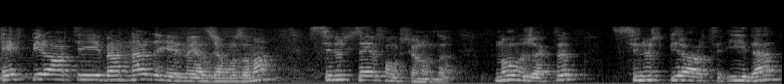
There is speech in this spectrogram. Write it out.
f1 artı i'yi ben nerede yerine yazacağım o zaman? Sinüs z fonksiyonunda. Ne olacaktı? Sinüs 1 artı i'den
